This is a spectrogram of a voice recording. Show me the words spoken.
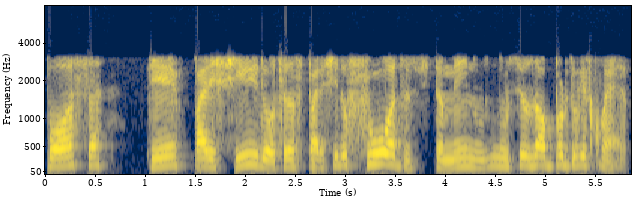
possa ter parecido ou transparecido. Foda-se também, não, não sei usar o português correto.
